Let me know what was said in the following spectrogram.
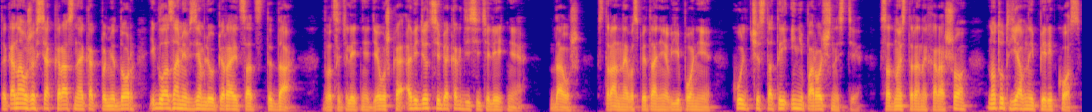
так она уже вся красная, как помидор, и глазами в землю упирается от стыда. Двадцатилетняя девушка, а ведет себя как десятилетняя. Да уж, странное воспитание в Японии, культ чистоты и непорочности. С одной стороны хорошо, но тут явный перекос.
